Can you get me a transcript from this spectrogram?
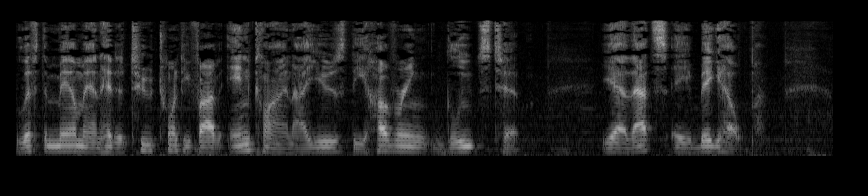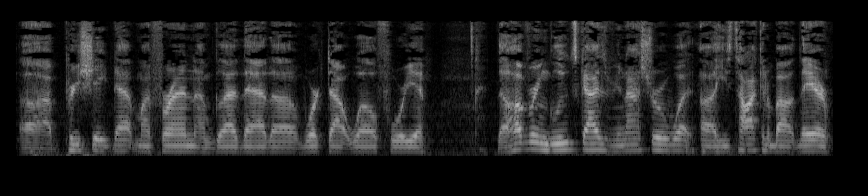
Lift the mailman hit a 225 incline. I use the hovering glutes tip. Yeah, that's a big help. I uh, appreciate that, my friend. I'm glad that uh, worked out well for you. The hovering glutes, guys, if you're not sure what uh, he's talking about there,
